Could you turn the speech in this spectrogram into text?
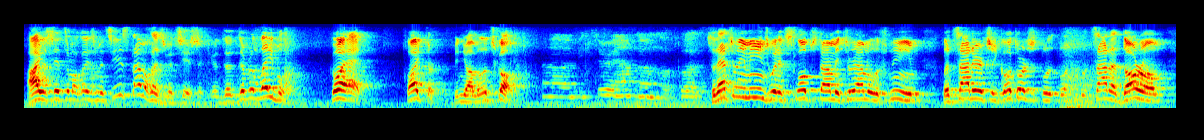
I said to Machlis Mitzias, not Machlis Mitzias, the different labeling. Go ahead. Fighter. Binyamin, let's go. Um, Lachot. So that's what he means when it slopes down Mituram Lefnim, Letzad Eretz, go towards Letzad Adorom,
